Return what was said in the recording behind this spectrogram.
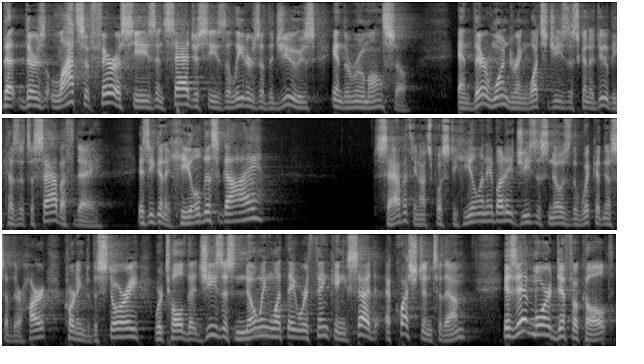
that there's lots of Pharisees and Sadducees, the leaders of the Jews, in the room also. And they're wondering what's Jesus going to do because it's a Sabbath day. Is he going to heal this guy? Sabbath, you're not supposed to heal anybody. Jesus knows the wickedness of their heart. According to the story, we're told that Jesus, knowing what they were thinking, said a question to them Is it more difficult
